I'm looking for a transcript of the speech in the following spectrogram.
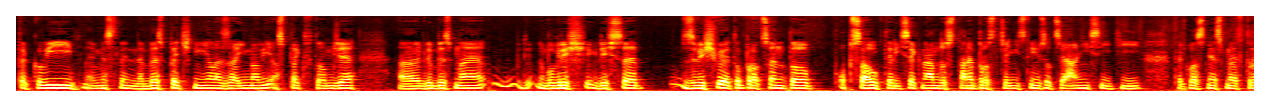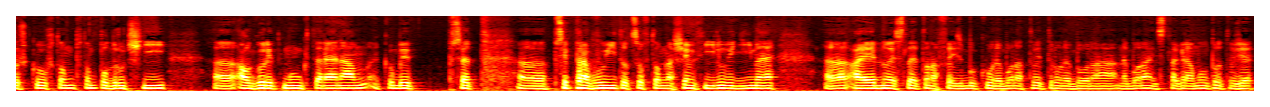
takový, nevím jestli nebezpečný, ale zajímavý aspekt v tom, že uh, kdyby jsme, nebo když, když se zvyšuje to procento obsahu, který se k nám dostane prostřednictvím sociálních sítí, tak vlastně jsme v trošku v tom, v tom područí uh, algoritmů, které nám jakoby před, uh, připravují to, co v tom našem feedu vidíme a je jedno, jestli je to na Facebooku nebo na Twitteru nebo na, nebo na Instagramu, protože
